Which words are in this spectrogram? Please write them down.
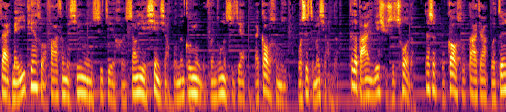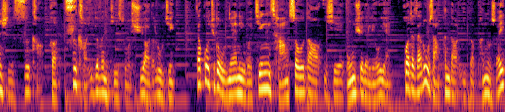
在每一天所发生的新闻世界和商业现象，我能够用五分钟的时间来告诉你我是怎么想的。这个答案也许是错的，但是我告诉大家我真实的思考和思考一个问题所需要的路径。在过去的五年里，我经常收到一些同学的留言，或者在路上碰到一个朋友说：“哎，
